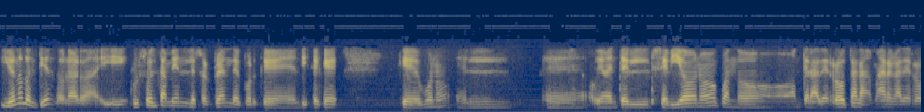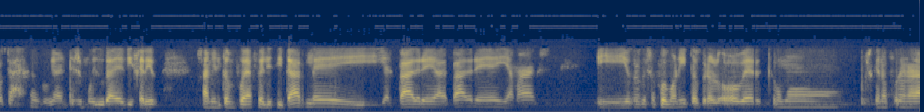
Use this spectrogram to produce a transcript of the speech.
yo no lo entiendo la verdad y incluso él también le sorprende porque dice que que bueno él eh, obviamente él se vio no cuando ante la derrota la amarga derrota obviamente es muy dura de digerir Hamilton fue a felicitarle y al padre al padre y a Max y yo creo que eso fue bonito pero luego ver cómo pues que no fueron a la,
